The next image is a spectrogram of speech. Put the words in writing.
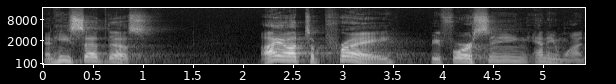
And he said this I ought to pray before seeing anyone.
